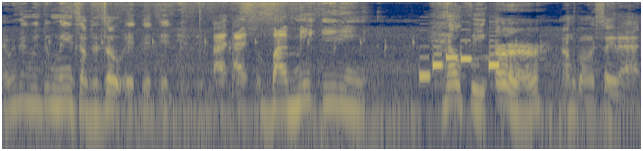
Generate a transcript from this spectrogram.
everything we do means something. So it, it, it I, I by me eating healthier. I'm going to say that.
